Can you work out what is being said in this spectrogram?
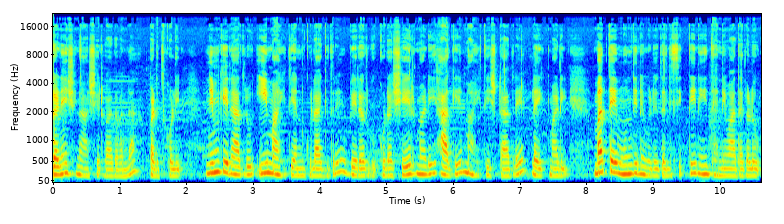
ಗಣೇಶನ ಆಶೀರ್ವಾದವನ್ನು ಪಡೆದುಕೊಳ್ಳಿ. ನಿಮಗೇನಾದರೂ ಈ ಮಾಹಿತಿ ಅನುಕೂಲ ಆಗಿದ್ದರೆ ಬೇರೆಯವ್ರಿಗೂ ಕೂಡ ಶೇರ್ ಮಾಡಿ, ಹಾಗೆ ಮಾಹಿತಿ ಇಷ್ಟ ಆದರೆ ಲೈಕ್ ಮಾಡಿ. ಮತ್ತೆ ಮುಂದಿನ ವಿಡಿಯೋದಲ್ಲಿ ಸಿಗ್ತೀನಿ. ಧನ್ಯವಾದಗಳು.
